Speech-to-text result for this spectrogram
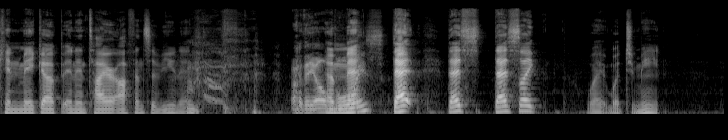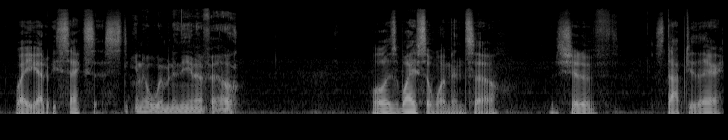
can make up an entire offensive unit. are they all Ima- boys? that that's that's like, wait, what do you mean? Why you got to be sexist? You know, women in the NFL. Well, his wife's a woman, so should have stopped you there.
